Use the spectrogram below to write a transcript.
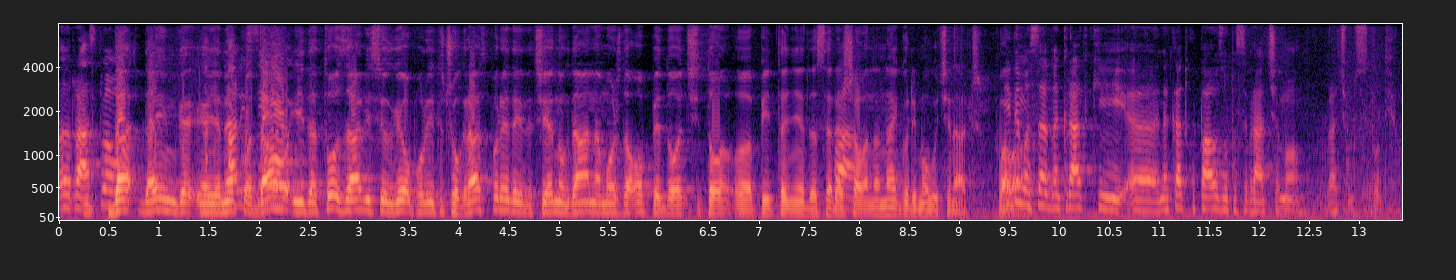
rasplalo. Da, da im ga je neko dao i da to zavisi od geopolitičkog rasporeda i da će jednog dana možda opet doći to uh, pitanje da se rešava na najgori mogući način. Hvala. Idemo sad na, kratki, uh, na kratku pauzu pa se vraćamo, vraćamo se studiju.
